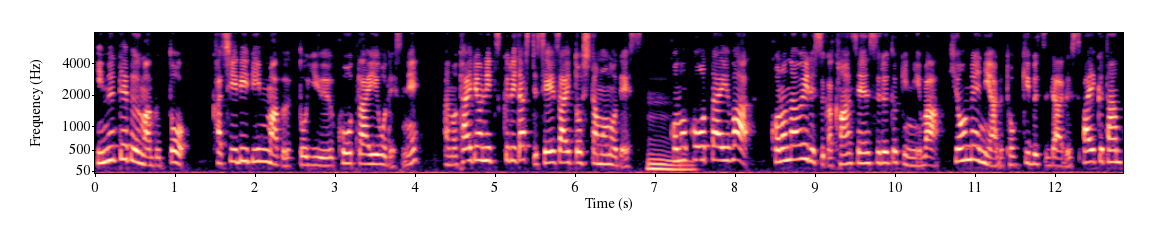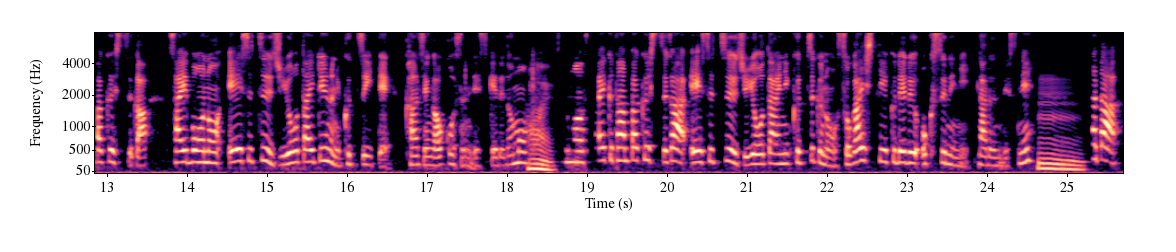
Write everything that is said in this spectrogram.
イムテブマブとカシリビンマブという抗体をですね、あの大量に作り出して製剤としたものです。うんこの抗体はコロナウイルスが感染するときには、表面にある突起物であるスパイクタンパク質が細胞の AS2 受容体というのにくっついて感染が起こすんですけれども、はい。そのスパイクタンパク質が AS2 受容体にくっつくのを阻害してくれるお薬になるんですね。うん。ただ、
